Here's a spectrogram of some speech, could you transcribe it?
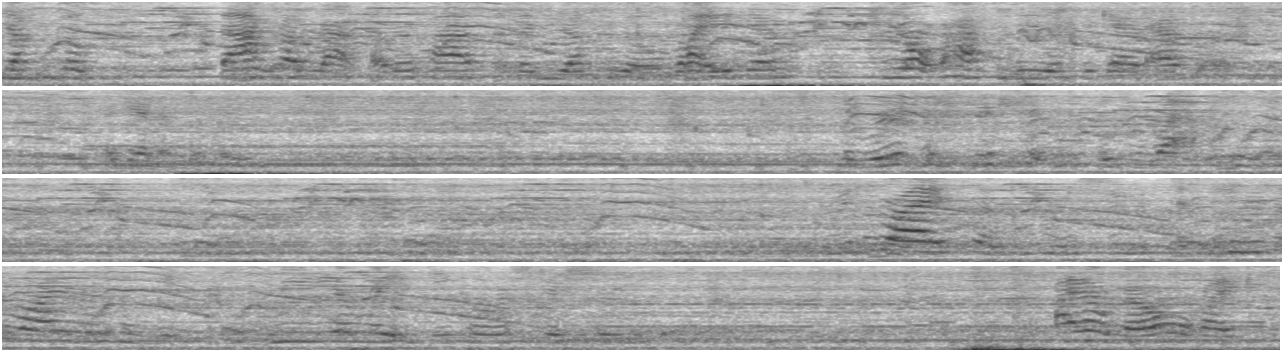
you have to go back on that other path and then you have to go right again. You don't have to do this again ever. Again at the base. The route restriction is left. The reason why it's a the reason why there's a medium weight vehicle restriction I don't know, like,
